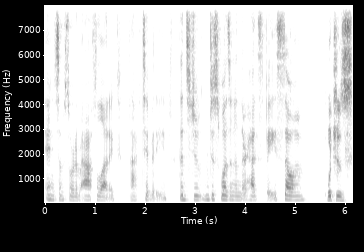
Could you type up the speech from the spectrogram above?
in some sort of athletic activity. Just just wasn't in their headspace. So um, Which is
